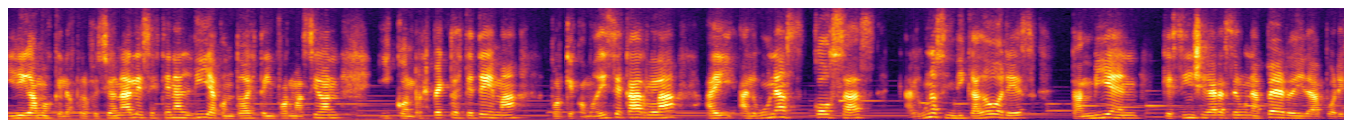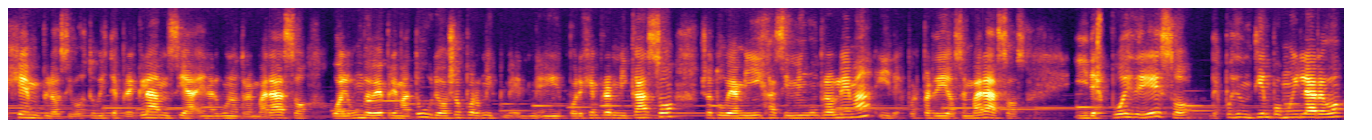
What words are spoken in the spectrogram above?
digamos que los profesionales estén al día con toda esta información y con respecto a este tema, porque como dice Carla, hay algunas cosas, algunos indicadores también que sin llegar a ser una pérdida, por ejemplo, si vos tuviste preeclampsia en algún otro embarazo o algún bebé prematuro, yo por, por ejemplo en mi caso, yo tuve a mi hija sin ningún problema y después perdí dos embarazos. Y después de eso, después de un tiempo muy largo,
